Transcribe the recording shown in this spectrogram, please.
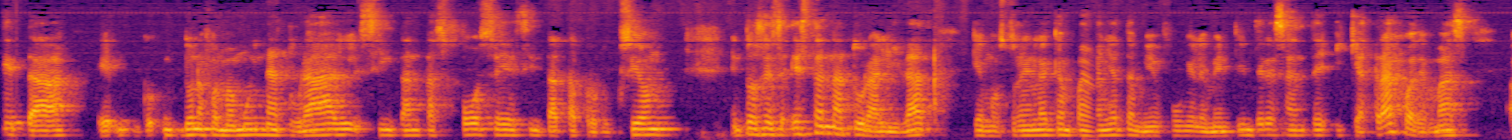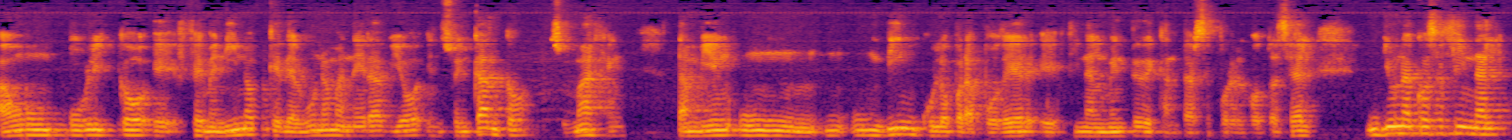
eh, de una forma muy natural, sin tantas poses, sin tanta producción. Entonces, esta naturalidad que mostró en la campaña también fue un elemento interesante y que atrajo además a un público eh, femenino que de alguna manera vio en su encanto, en su imagen, también un, vínculo para poder eh, finalmente decantarse por el voto hacia él. Y una cosa final,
